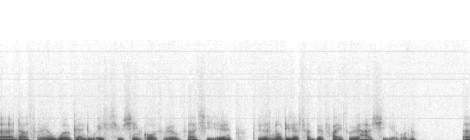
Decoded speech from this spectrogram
အဲဒါဆိုရင် welcome to execution call ဆိုတဲ့ဥစ္စာရှိတယ် this is nautilus sample file ဆိုတဲ့ဟာရှိတယ်ပေါ့နော်အဲ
